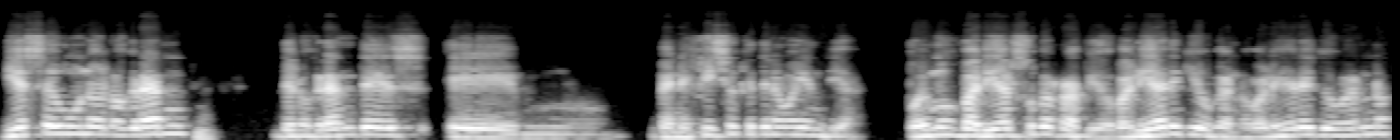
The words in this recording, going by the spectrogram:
Y ese es uno de los, gran, de los grandes eh, beneficios que tenemos hoy en día. Podemos validar súper rápido, validar, equivocarnos, validar, equivocarnos,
